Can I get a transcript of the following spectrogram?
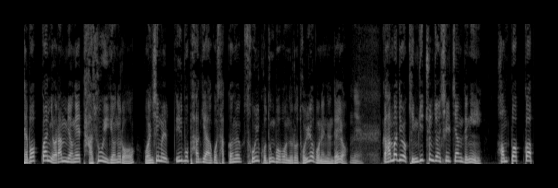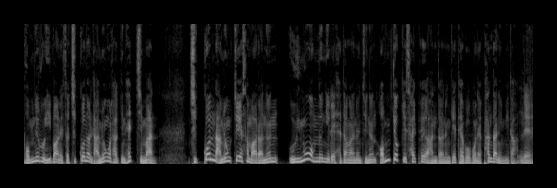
대법관 11명의 다수 의견으로 원심을 일부 파기하고 사건을 서울고등법원으로 돌려보냈는데요. 네. 그러니까 한마디로 김기춘 전 실장 등이 헌법과 법률을 위반해서 직권을 남용을 하긴 했지만 직권 남용죄에서 말하는 의무 없는 일에 해당하는지는 엄격히 살펴야 한다는 게 대법원의 판단입니다. 네.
